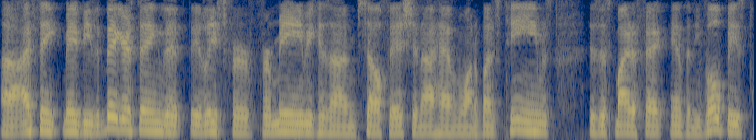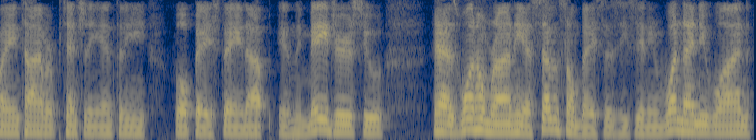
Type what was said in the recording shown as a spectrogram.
Uh, I think maybe the bigger thing that, at least for, for me, because I'm selfish and I have him on a bunch of teams, is this might affect Anthony Volpe's playing time or potentially Anthony Volpe staying up in the majors, who has one home run. He has seven stolen bases. He's hitting 191,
